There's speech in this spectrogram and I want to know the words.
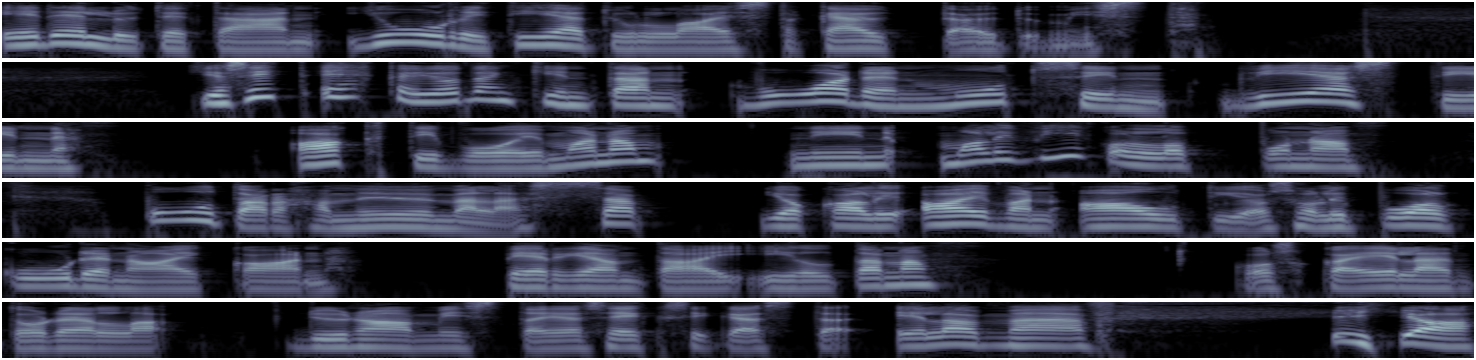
edellytetään juuri tietynlaista käyttäytymistä. Ja sitten ehkä jotenkin tämän vuoden mutsin viestin aktivoimana, niin mä olin viikonloppuna puutarhamyymälässä, joka oli aivan autio. Se oli puoli kuuden aikaan perjantai-iltana, koska elän todella dynaamista ja seksikästä elämää. Ja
